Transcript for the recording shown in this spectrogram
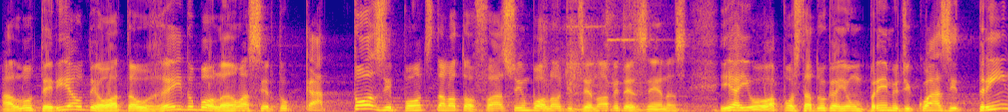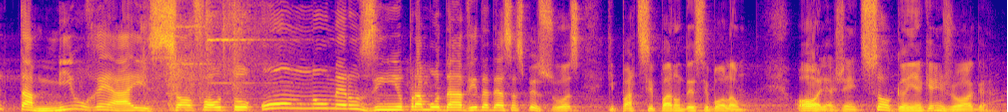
A Loteria Aldeota, o rei do bolão, acertou 14 pontos na Lotofácil e um bolão de 19 dezenas. E aí o apostador ganhou um prêmio de quase 30 mil reais. Só faltou um númerozinho para mudar a vida dessas pessoas que participaram desse bolão. Olha, gente, só ganha quem joga.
